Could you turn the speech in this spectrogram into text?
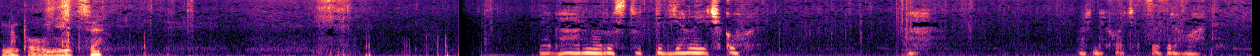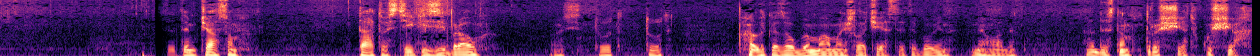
наповнюється. Гарно ростуть під яличку. Аж не хочеться зривати. Це тим часом тато стільки зібрав. Ось тут, тут. Але казав би мама йшла чистити, бо він не годен. А десь там трощить в кущах.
